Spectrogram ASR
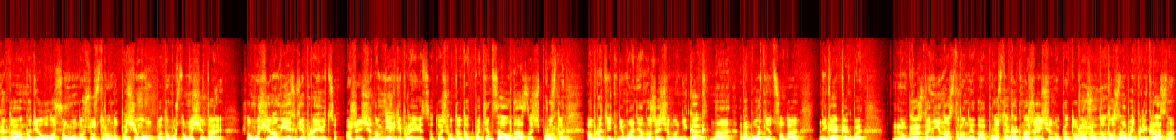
это наделало шуму на всю страну. Почему? Потому что мы считали, что мужчинам есть где проявиться, а женщинам негде проявиться. То есть, вот этот потенциал, да, значит, просто обратить внимание на женщину не как на работницу, да, не как как бы ну, гражданина страны, да, а просто как на женщину, которая, в общем-то, Да-да-да. должна быть прекрасна,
